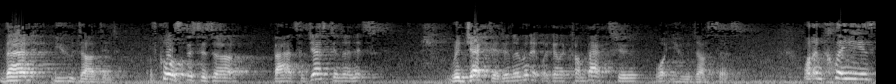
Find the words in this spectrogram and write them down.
than Yehuda did. Of course, this is a bad suggestion and it's rejected. In a minute, we're going to come back to what Yehuda says. What I'm claiming is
